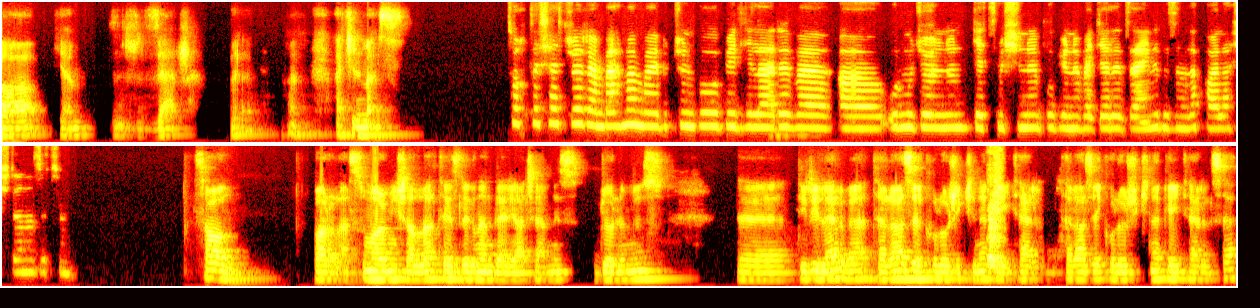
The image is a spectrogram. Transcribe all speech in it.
layəm zər belə əkilməz. Çox təşəkkür edirəm Bəhmən bəy bütün bu bilgiləri və ə, Urmu gölünün keçmişini, bugünü və gələcəyini bizimlə paylaşdığınız üçün. Sağ olun. Var olasınız. Umarım inşallah tezliklə dəryaçəmiz, gölümüz e, dirilər və tərazi ekolojikinə qeytər, tərazi ekolojikinə qeytərilsə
